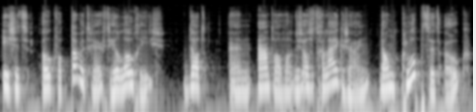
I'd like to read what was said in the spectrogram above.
is het ook wat dat betreft heel logisch dat een aantal van. Dus als het gelijke zijn, dan klopt het ook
